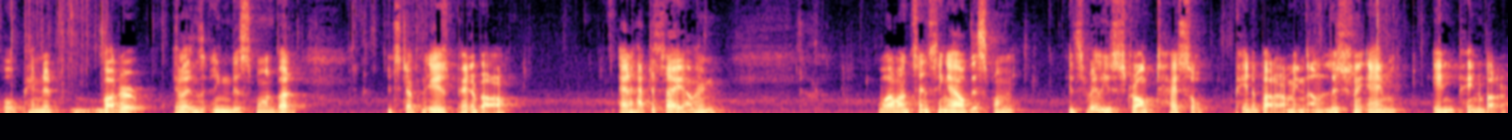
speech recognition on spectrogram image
of peanut butter in this one, but it definitely is peanut butter. And I have to say, I mean, what I'm sensing out of this one it's really a strong taste of peanut butter. I mean, I literally am eating peanut butter.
